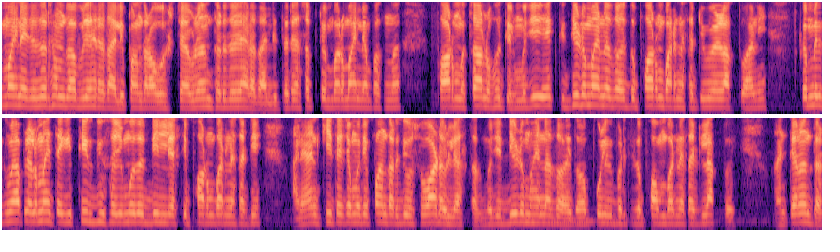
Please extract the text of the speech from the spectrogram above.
महिन्याच्या जर समजा जाहिरात आली पंधरा ऑगस्टच्या नंतर जर जाहिरात आली तर या सप्टेंबर महिन्यापासून फॉर्म चालू होतील. म्हणजे एक ते दीड महिना जो आहे तो फॉर्म भरण्यासाठी वेळ लागतो आणि कमीत कमी आपल्याला माहिती आहे की तीस दिवसाची मुदत दिली असते फॉर्म भरण्यासाठी आणि आणखी त्याच्यामध्ये पंधरा दिवस वाढवले असतात. म्हणजे दीड महिना जो आहे तो पोलीस भरतीचा फॉर्म भरण्यासाठी लागतोय. आणि त्यानंतर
